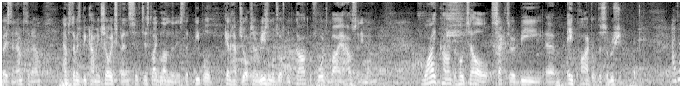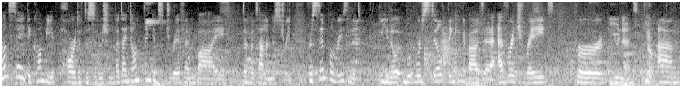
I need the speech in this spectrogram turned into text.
based in Amsterdam. Amsterdam is becoming so expensive, just like London is, that people can have jobs and reasonable jobs, but can't afford to buy a house anymore. why can't the hotel sector be um, a part of the solution? I don't say they can't be a part of the solution, but I don't think it's driven by the hotel industry for simple reason that you know we're, still thinking about average rate per unit. Yeah. Um,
